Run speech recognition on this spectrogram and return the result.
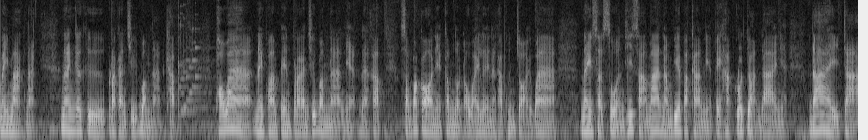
ไม่มากนัก นั่นก็คือประกันชีวิตบำนาญครับเพราะว่าในความเป็นประกันชีวิตบำนาญเนี่ยนะครับสัมภารเนี่ยกำหนดเอาไว้เลยนะครับ คุณจอยว่า ในสัดส่วนที่สามารถนำเบี้ยประกันเนี่ยไปหักลดหย่อนได้เนี่ยได้จาก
